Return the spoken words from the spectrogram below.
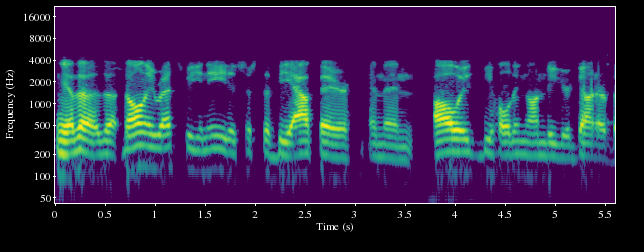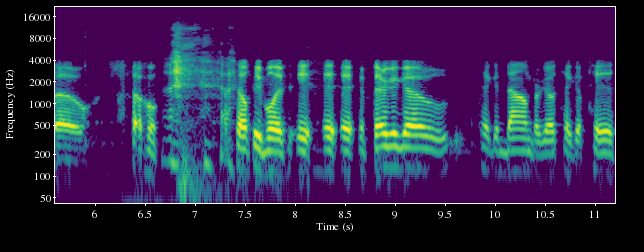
Yeah, the, the the only recipe you need is just to be out there and then always be holding onto your gun or bow. So I tell people if, if if they're gonna go take a dump or go take a piss,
